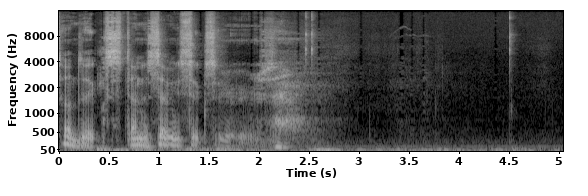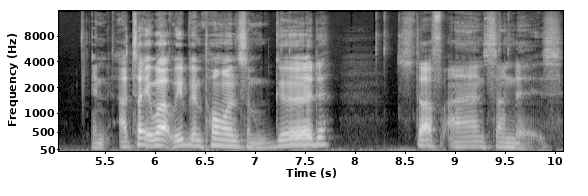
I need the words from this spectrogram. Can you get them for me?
Celtics down to 76ers. And I'll tell you what, we've been pulling some good stuff on Sundays.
